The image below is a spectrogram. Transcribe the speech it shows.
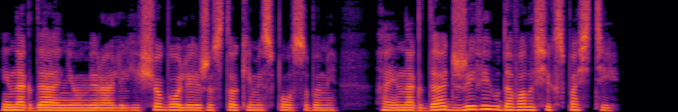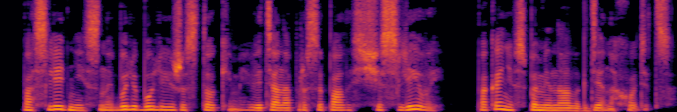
Иногда они умирали еще более жестокими способами, а иногда Дживи удавалось их спасти. Последние сны были более жестокими, ведь она просыпалась счастливой, пока не вспоминала, где находится.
